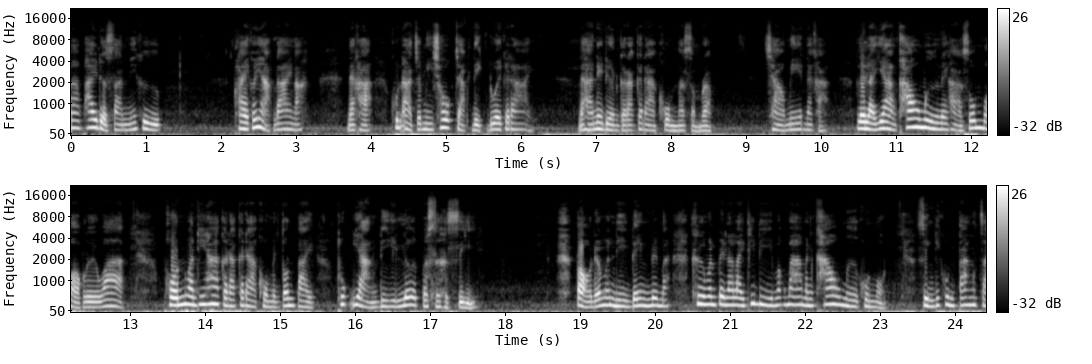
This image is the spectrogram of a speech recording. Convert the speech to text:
มากๆไพ่เดอะซันนี่คือ ใครก็อยากได้นะนะคะ คุณอาจจะมีโชคจากเด็กด้วยก็ได้นะคะ ในเดือนกรกฎาคมนะสำหรับชาวเมษนะคะ หลาย ๆ อย่างเข้ามือเลยค่ะ ส้มบอกเลยว่า พ้นวันที่ 5 กรกฎาคมเป็นต้นไป ทุกอย่างดีเลิศประเสริฐสีต่อด้วยมันดีเด้งด้วยไหมคือมันเป็นอะไรที่ดีมากๆ มันเข้ามือคุณหมด สิ่งที่คุณตั้งใจ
